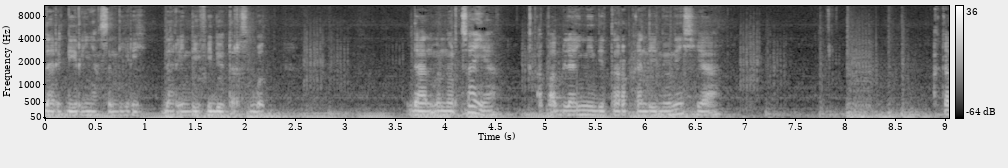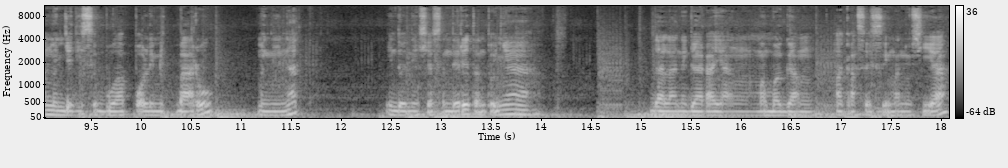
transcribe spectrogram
dari dirinya sendiri dari individu tersebut. Dan menurut saya apabila ini diterapkan di Indonesia akan menjadi sebuah polemik baru mengingat Indonesia sendiri tentunya adalah negara yang memegang hak asasi manusia.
